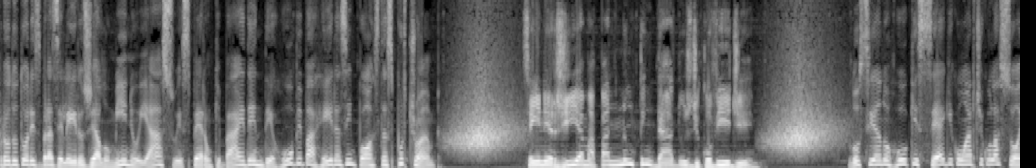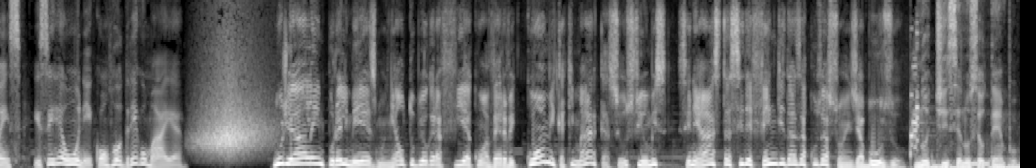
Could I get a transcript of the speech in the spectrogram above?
Produtores brasileiros de alumínio e aço esperam que Biden derrube barreiras impostas por Trump. Sem energia, Amapá não tem dados de Covid. Luciano Huck segue com articulações e se reúne com Rodrigo Maia. Woody Allen, por ele mesmo, em autobiografia com a verve cômica que marca seus filmes, cineasta se defende das acusações de abuso. Notícia no seu tempo.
